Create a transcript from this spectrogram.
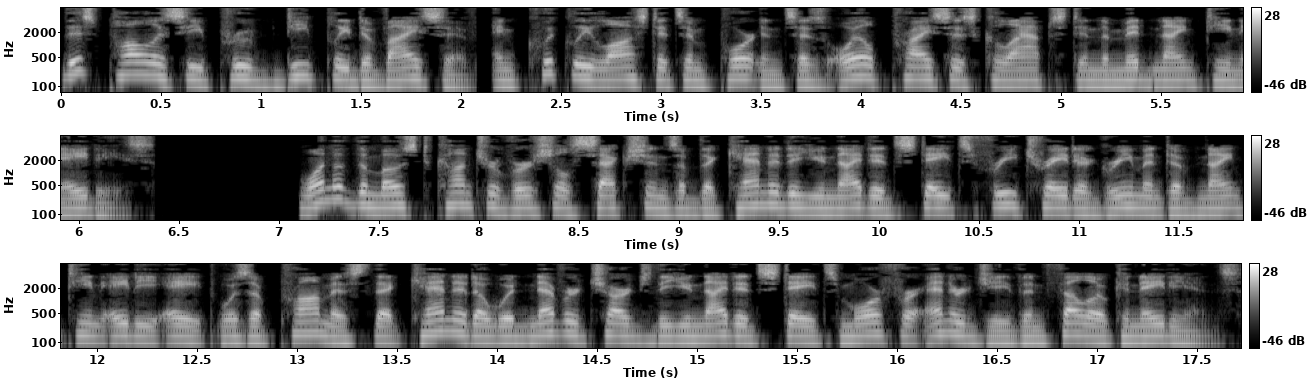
This policy proved deeply divisive, and quickly lost its importance as oil prices collapsed in the mid 1980s. One of the most controversial sections of the Canada–United States Free Trade Agreement of 1988 was a promise that Canada would never charge the United States more for energy than fellow Canadians.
